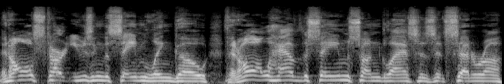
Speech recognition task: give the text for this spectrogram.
and all start using the same lingo, then all have the same sunglasses, etc.,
